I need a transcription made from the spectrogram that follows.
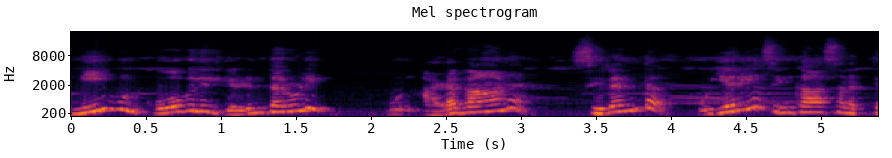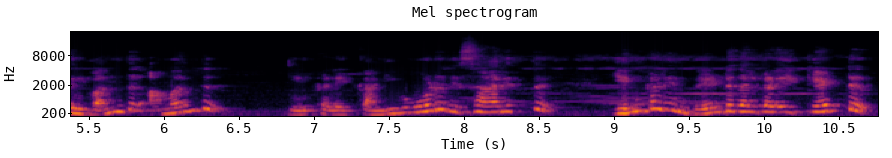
நீ உன் கோவிலில் எழுந்தருளி உன் அழகான சிறந்த உயரிய சிங்காசனத்தில் வந்து அமர்ந்து எங்களை கனிவோடு விசாரித்து எங்களின் வேண்டுதல்களை கேட்டு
